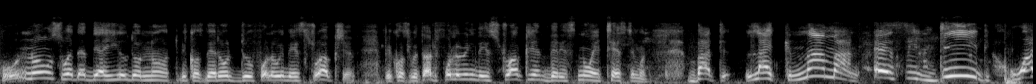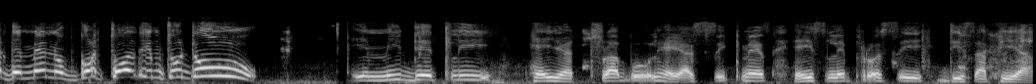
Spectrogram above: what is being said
Who knows whether they are healed or not because they don't do following the instruction. Because without following the instruction, there is no a testimony. But like Naaman, as he did what the man of God told him to do, immediately her trouble, her sickness, his leprosy disappear.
